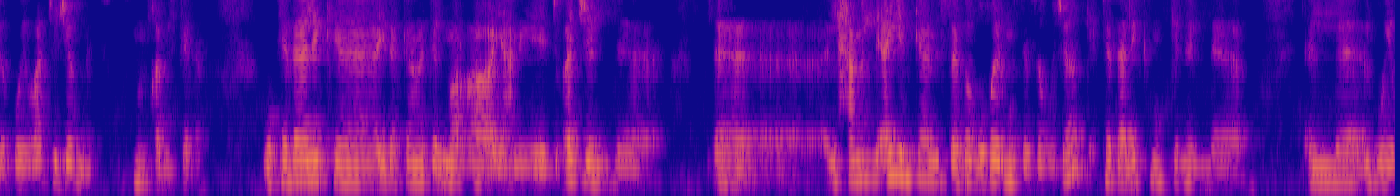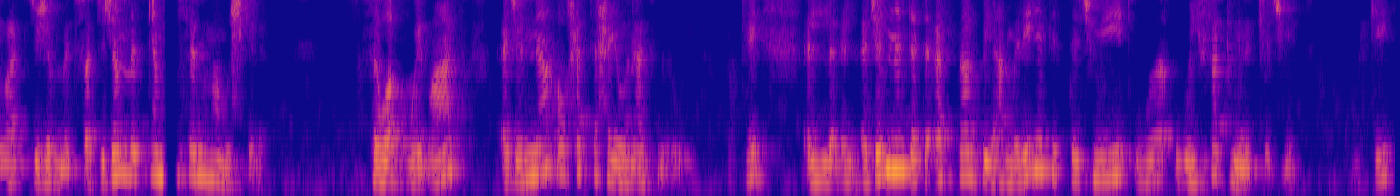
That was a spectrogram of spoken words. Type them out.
البويضات تجمد من قبل كذا. وكذلك آه، إذا كانت المرأة يعني تؤجل الحمل لأيا كان السبب وغير متزوجة كذلك ممكن البويضات تجمد. فتجمد كم سنة ما مشكلة. سواء بويضات أجنة أو حتى حيوانات منوية okay؟ الأجنة تتأثر بعملية التجميد والفك من التجميد. okay؟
